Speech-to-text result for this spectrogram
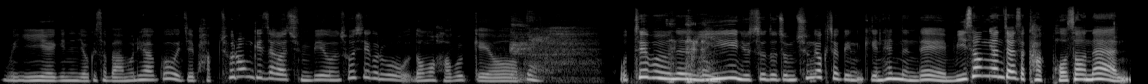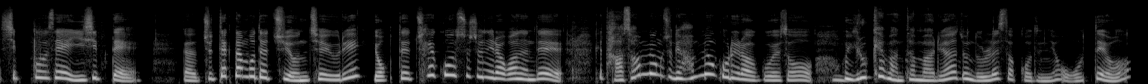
뭐 이 얘기는 여기서 마무리하고 이제 박초롱 기자가 준비해온 소식으로 넘어가 볼게요. 네. 어떻게 보면은 이 뉴스도 좀 충격적이긴 했는데 미성년자에서 각 벗어난 19세, 20대 그러니까 주택담보대출 연체율이 역대 최고 수준이라고 하는데 그 다섯 명 중에 한 명 꼴이라고 해서 음. 어, 이렇게 많단 말이야 좀 놀랬었거든요. 어때요?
